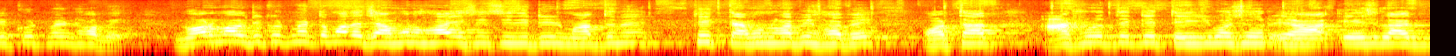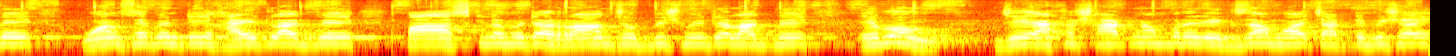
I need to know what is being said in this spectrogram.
রিক্রুটমেন্ট হবে? নর্মাল রিক্রুটমেন্ট তোমাদের যেমন হয় এসএসসিজিডির মাধ্যমে, ঠিক তেমনভাবেই হবে। অর্থাৎ আঠেরো থেকে তেইশ বছর এজ লাগবে ওয়ান সেভেন্টি হাইট লাগবে, পাঁচ কিলোমিটার রান চব্বিশ মিনিটে লাগবে এবং যে একশো ষাট নম্বরের এক্সাম হয় চারটে বিষয়ে,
